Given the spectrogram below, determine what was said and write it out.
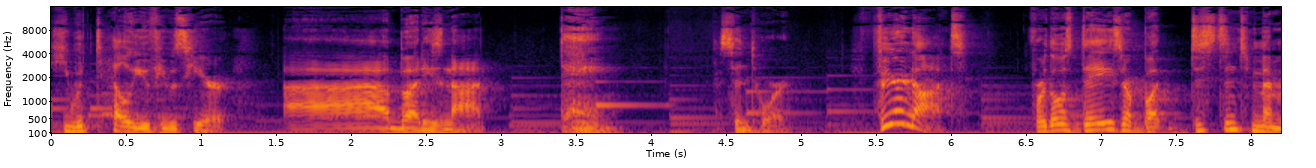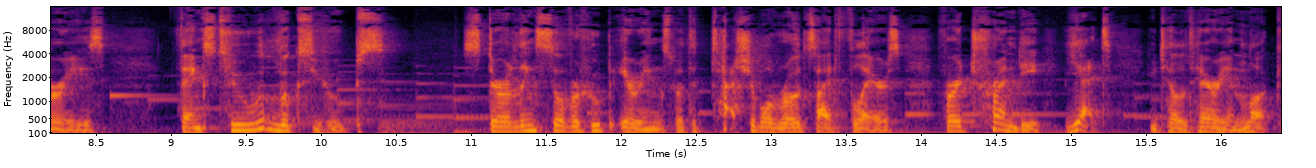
He would tell you if he was here. Ah, but he's not. Dang. Centaur. Fear not, for those days are but distant memories, thanks to Luxie Hoops. Sterling silver hoop earrings with attachable roadside flares for a trendy yet utilitarian look.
